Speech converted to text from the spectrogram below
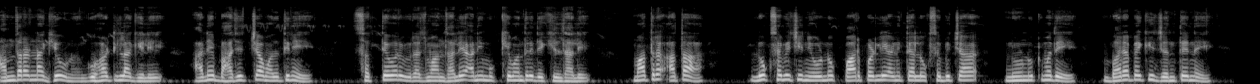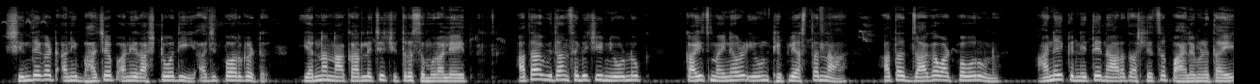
आमदारांना घेऊन गुवाहाटीला गेले. आणि भाजपच्या मदतीने सत्तेवर विराजमान झाले आणि मुख्यमंत्री देखील झाले. मात्र आता लोकसभेची निवडणूक पार पडली आणि त्या लोकसभेच्या निवडणुकीमध्ये बऱ्यापैकी जनतेने शिंदे गट आणि भाजप आणि राष्ट्रवादी अजित पवार गट यांना नाकारल्याचे चित्र समोर आले आहेत. आता विधानसभेची निवडणूक काहीच महिन्यावर येऊन ठेपली असताना आता जागा वाटपावरून अनेक नेते नाराज असल्याचं पाहायला मिळत आहे.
